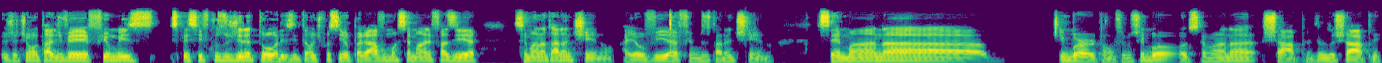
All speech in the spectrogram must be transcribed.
Eu já tinha vontade de ver filmes específicos dos diretores. Então, tipo assim, eu pegava uma semana e fazia Semana Tarantino. Aí eu via filmes do Tarantino. Semana Tim Burton, filmes Tim Burton. Semana Chaplin, filmes do Chaplin.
